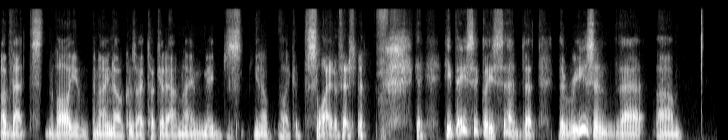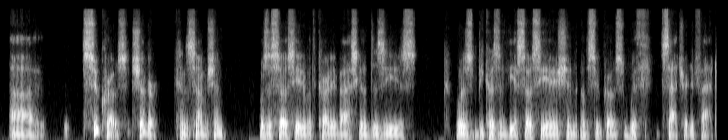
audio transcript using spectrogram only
of that volume, and I know because I took it out and I made, you know, like a slide of it. okay. He basically said that the reason that um, uh, sucrose, sugar consumption was associated with cardiovascular disease was because of the association of sucrose with saturated fat.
